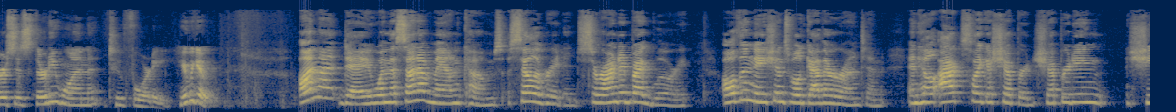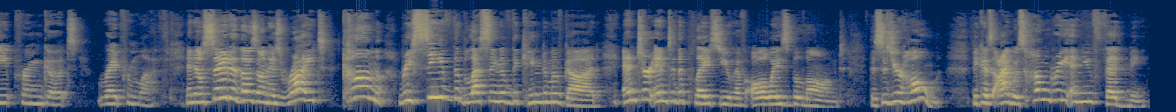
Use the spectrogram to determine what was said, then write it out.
verses 31 to 40. Here we go. On that day, when the Son of Man comes, celebrated, surrounded by glory, all the nations will gather around him, and he'll act like a shepherd, shepherding sheep from goats, right from left. And he'll say to those on his right, Come, receive the blessing of the kingdom of God. Enter into the place you have always belonged. This is your home, because I was hungry and you fed me.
